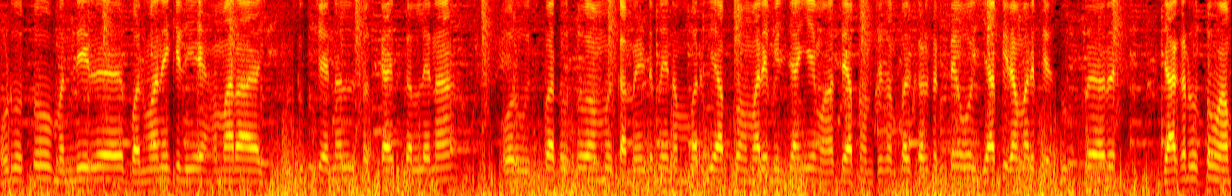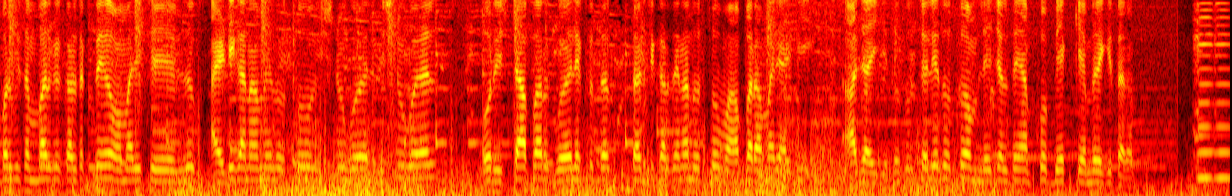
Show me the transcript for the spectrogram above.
और दोस्तों, मंदिर बनवाने के लिए हमारा यूट्यूब चैनल सब्सक्राइब कर लेना। और उस पर दोस्तों हम कमेंट में नंबर भी आपको हमारे मिल जाएँगे वहाँ से आप हमसे संपर्क कर सकते हो या फिर हमारे फेसबुक पर जाकर दोस्तों वहाँ पर भी संपर्क कर सकते हो। हमारी फेसबुक आईडी का नाम है दोस्तों विष्णु गोयल विष्णु गोयल और इंस्टा पर गोयल 110 सर्च कर देना दोस्तों वहाँ पर हमारी आईडी आ जाएगी। तो, तो चलिए दोस्तों हम ले चलते हैं आपको बैक कैमरे की तरफ़।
